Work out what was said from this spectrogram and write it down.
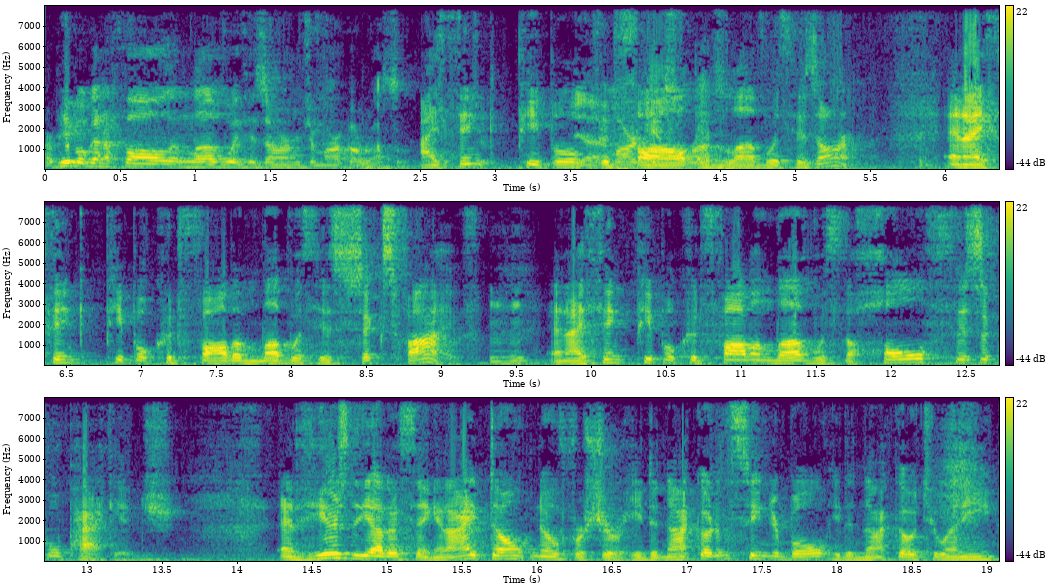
Are people going to fall in love with his arm, JaMarcus Russell? I think people Yeah. could fall in love with his arm. And I think people could fall in love with his 6'5. Mm-hmm. And I think people could fall in love with the whole physical package. And here's the other thing, and I don't know for sure. He did not go to the Senior Bowl. He did not go to any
